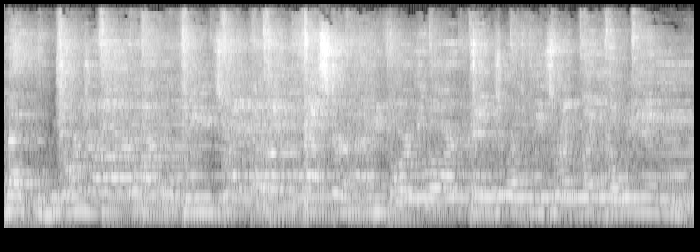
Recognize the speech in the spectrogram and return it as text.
Let the George R. Martin, please write and write faster. Before you are dead, George, please write like the wind.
